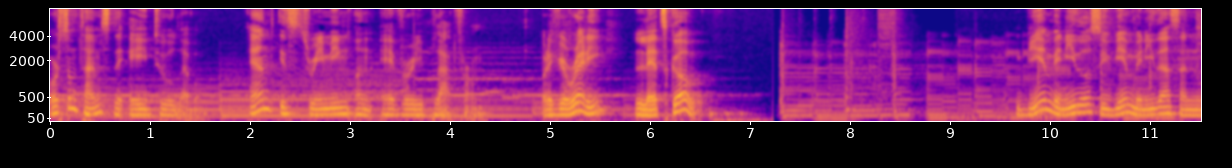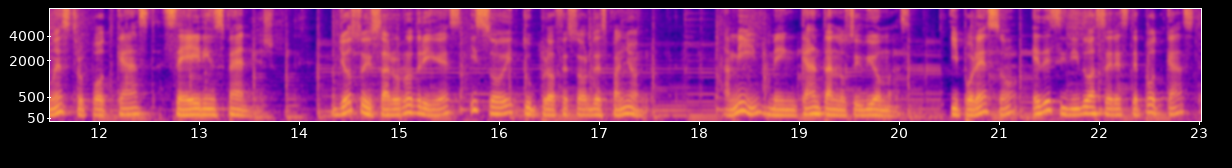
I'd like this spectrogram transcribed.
or sometimes the A2 level. And it's streaming on every platform. But if you're ready, let's go! Bienvenidos y bienvenidas a nuestro podcast Say It in Spanish. Yo soy Saru Rodríguez y soy tu profesor de español. A mí me encantan los idiomas y por eso he decidido hacer este podcast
